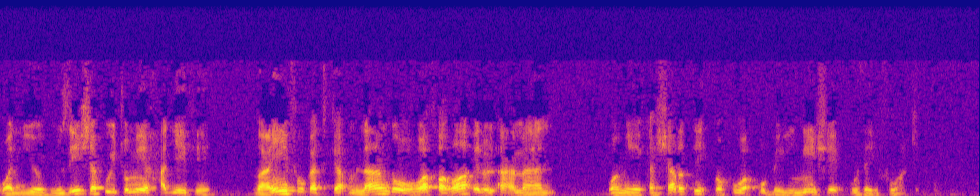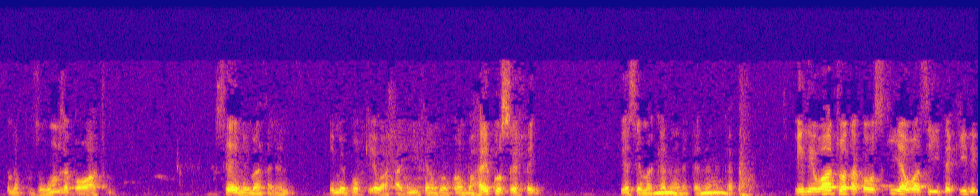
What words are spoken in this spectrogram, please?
waliojuzisha kuitumia hadithi dhaifu katika mlango wa fadhailul a'mal wameweka sharti kwa kuwa ubainishe udhaifu wake. Unapozungumza kwa watu useme mathalan imepokewa hadithi ambayo kwamba haiko sahihi, yasema kadha na kadha na kadha. Ili watu watakaosikia wasiitakidi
